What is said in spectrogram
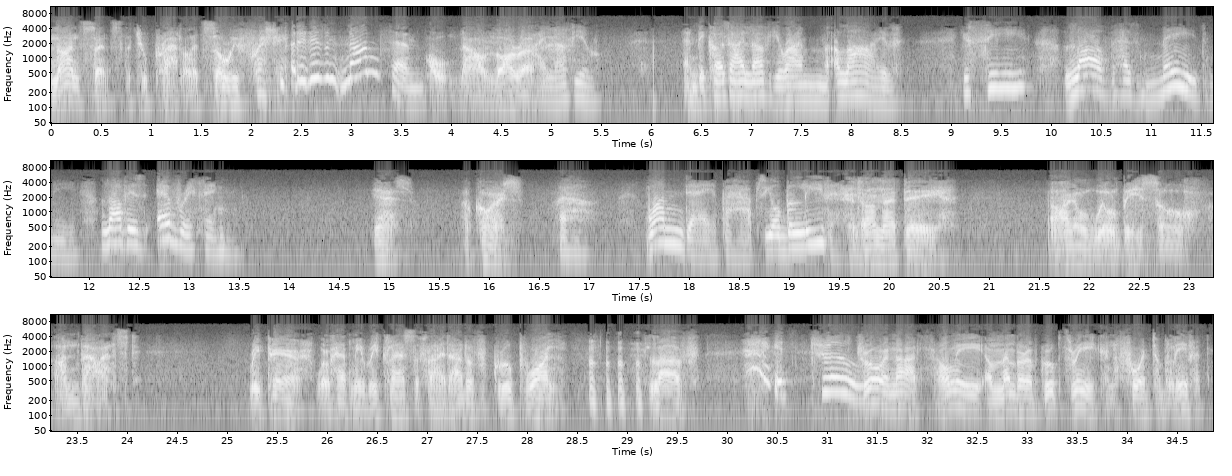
nonsense that you prattle, it's so refreshing. But it isn't nonsense. Oh, now, Laura. I love you. And because I love you, I'm alive. You see, love has made me. Love is everything. Yes, of course. Well, one day, perhaps, you'll believe it. And on that day, I will be so unbalanced. Repair will have me reclassified out of Group One. Love. It's true. True or not, only a member of Group Three can afford to believe it.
